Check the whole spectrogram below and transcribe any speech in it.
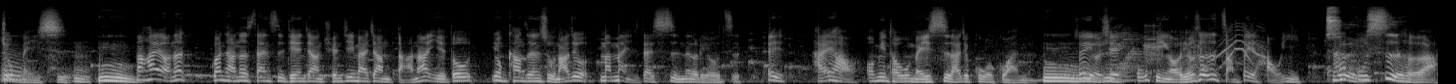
就没事。嗯嗯。那还有那观察那三四天这样全静脉这样打，那也都用抗生素，然后就慢慢也在试那个瘤子。哎。还好，阿弥陀佛没事，他就过关了。嗯，所以有些补品哦，有时候是长辈好意，是不适合啊。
